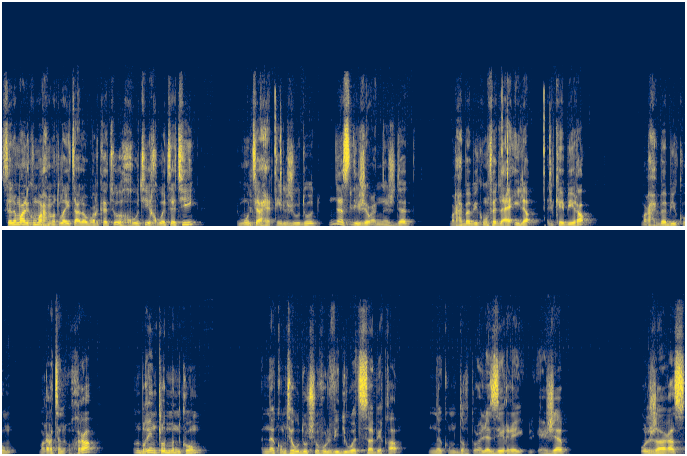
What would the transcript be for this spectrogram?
السلام عليكم ورحمة الله تعالى وبركاته. خوتي خواتاتي الملتحقين الجدد الناس اللي جاو عندنا جداد مرحبا بكم في هذه العائلة الكبيرة. مرحبا بكم مرة أخرى. ونبغي نطلب منكم أنكم تهودوا تشوفوا الفيديوهات السابقة أنكم تضغطوا على زر الإعجاب والجرس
